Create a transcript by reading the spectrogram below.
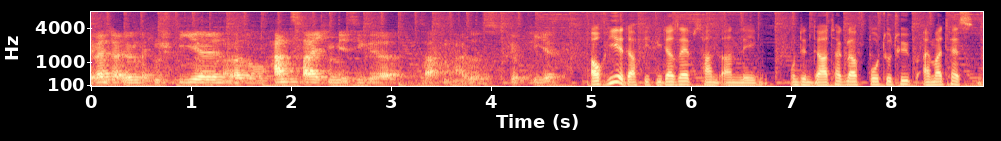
eventuell irgendwelchen Spielen oder so handzeichenmäßige Sachen. Also es gibt viel. Auch hier darf ich wieder selbst Hand anlegen und den Dataglove Prototyp einmal testen.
